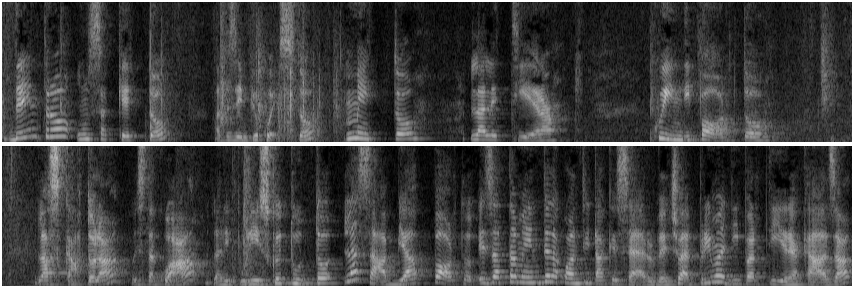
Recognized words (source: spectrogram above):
Dentro un sacchetto ad esempio questo metto la lettiera. Quindi porto la scatola, questa qua, la ripulisco e tutto, la sabbia porto esattamente la quantità che serve, cioè prima di partire a casa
